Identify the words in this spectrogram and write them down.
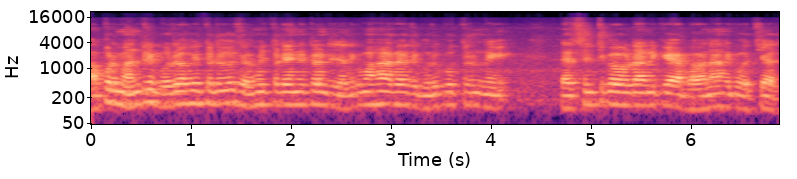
అప్పుడు మంత్రి పురోహితుడు సంహితుడైనటువంటి జనక మహారాజు గురుపుత్రుని దర్శించుకోవడానికి ఆ భవనానికి వచ్చారు.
